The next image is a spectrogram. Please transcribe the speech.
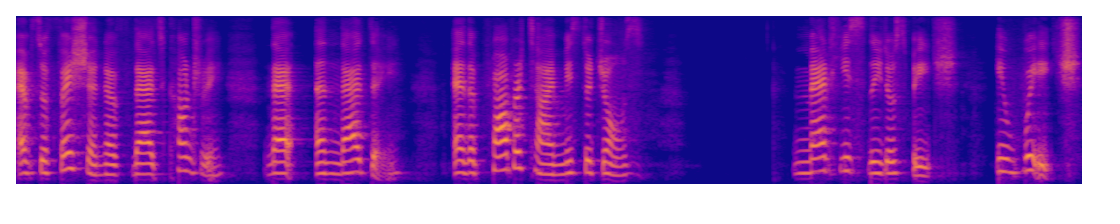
Fashion of that country that and that day, at the proper time, Mr. Jones made his little speech, in which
